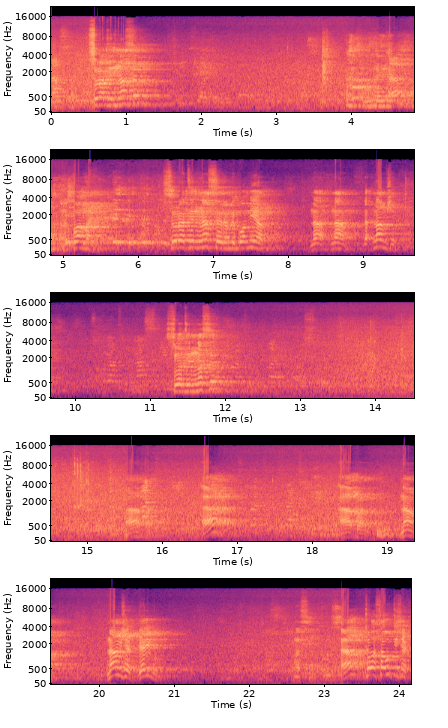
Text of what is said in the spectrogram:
Sheikh. Surati An-Nasr. Eh? Amekwama. Surati An-Nasr amekwamia hapa. Na na na- naam Sheikh. Surati An-Nasr. Hapa. Eh? Hapa. Naam. Naam Sheikh, jaribu. Kuna simu. Eh? Toa sauti Sheikh.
